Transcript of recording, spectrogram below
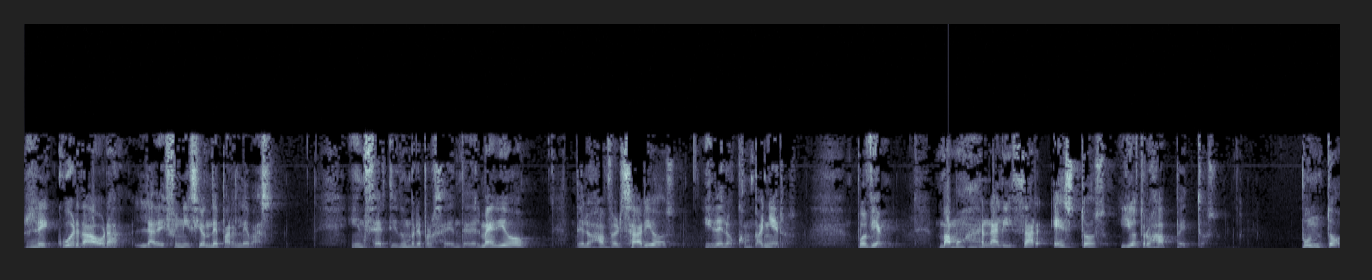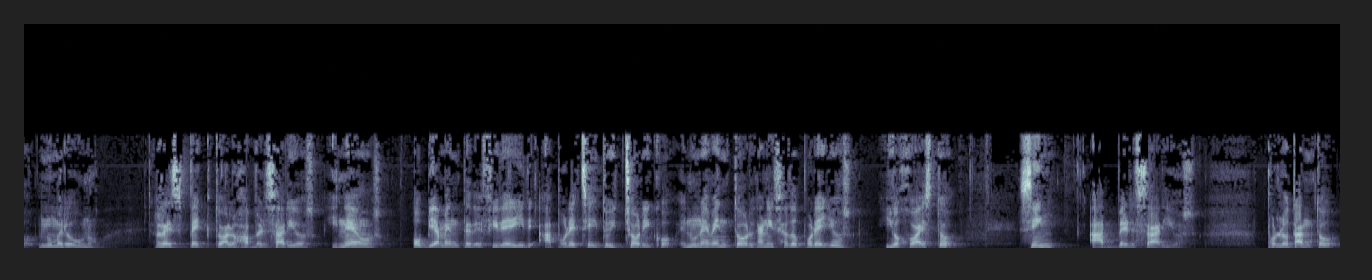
Recuerda ahora la definición de Parlevas. Incertidumbre procedente del medio, de los adversarios y de los compañeros. Pues bien, vamos a analizar estos y otros aspectos. Punto número uno. Respecto a los adversarios, Ineos obviamente decide ir a por este hito histórico en un evento organizado por ellos, y ojo a esto, sin adversarios. Por lo tanto,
